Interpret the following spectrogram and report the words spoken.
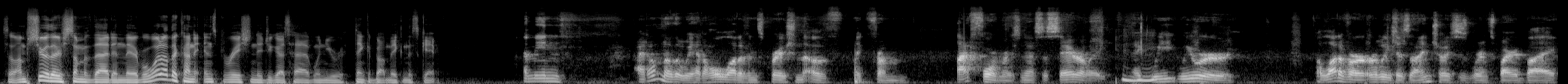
So I'm sure there's some of that in there. But what other kind of inspiration did you guys have when you were thinking about making this game? I mean, I don't know that we had a whole lot of inspiration of like from platformers necessarily. Like we we were a lot of our early design choices were inspired by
